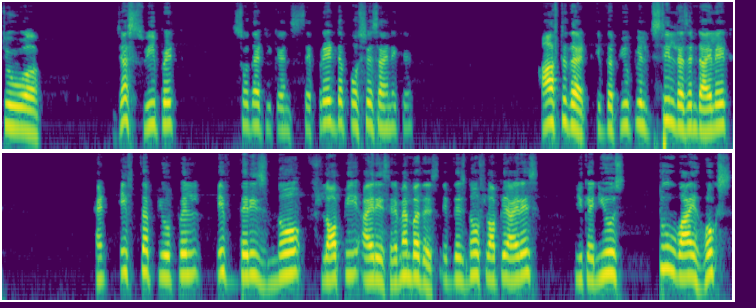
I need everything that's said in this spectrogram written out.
to uh, just sweep it so that you can separate the posterior synechiae. After that, if the pupil still doesn't dilate, and if the pupil, if there is no floppy iris, remember this, if there is no floppy iris, you can use two Y hooks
